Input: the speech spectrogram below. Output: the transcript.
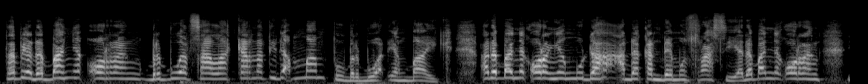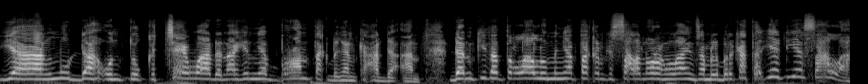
tapi ada banyak orang berbuat salah karena tidak mampu berbuat yang baik. Ada banyak orang yang mudah adakan demonstrasi, ada banyak orang yang mudah untuk kecewa dan akhirnya berontak dengan keadaan. Dan kita terlalu menyatakan kesalahan orang lain sambil berkata, ya dia salah.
